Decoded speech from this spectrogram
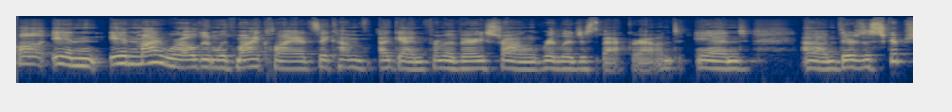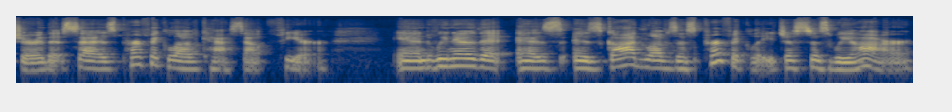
Well, in in my world and with my clients, they come again from a very strong religious background, and um, there's a scripture that says, "Perfect love casts out fear." And we know that as as God loves us perfectly, just as we are,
